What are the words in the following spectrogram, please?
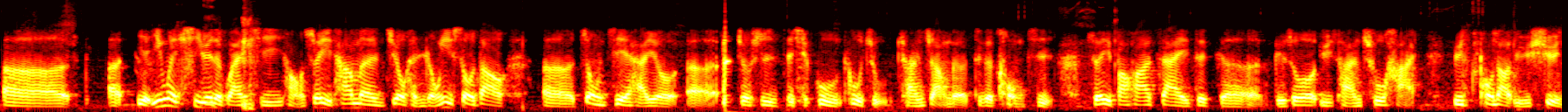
呃呃，也因为契约的关系，哈，所以他们就很容易受到呃中介还有呃，就是这些雇雇主船长的这个控制。所以，包括在这个比如说渔船出海遇碰到渔汛，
